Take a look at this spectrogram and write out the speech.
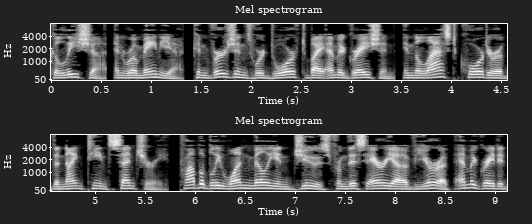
Galicia, and Romania, conversions were dwarfed by emigration. In the last quarter of the 19th century, probably one million Jews from this area of Europe emigrated,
